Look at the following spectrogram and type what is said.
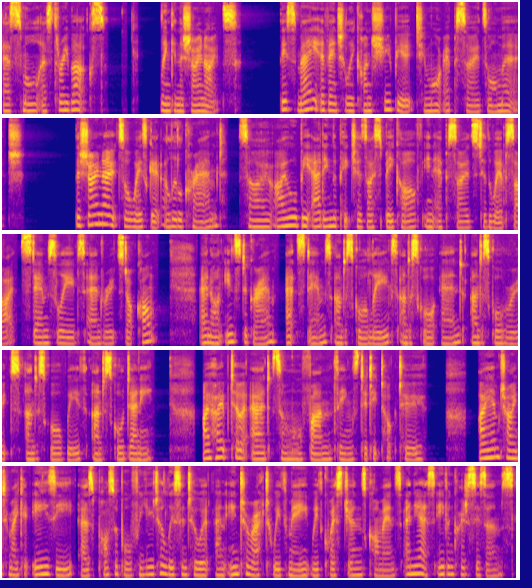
as small as three bucks. Link in the show notes. This may eventually contribute to more episodes or merch. The show notes always get a little crammed, so I will be adding the pictures I speak of in episodes to the website stemsleavesandroots.com and on Instagram at stems underscore leaves underscore and underscore roots underscore with underscore Danny. I hope to add some more fun things to TikTok too. I am trying to make it easy as possible for you to listen to it and interact with me with questions, comments, and yes, even criticisms.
